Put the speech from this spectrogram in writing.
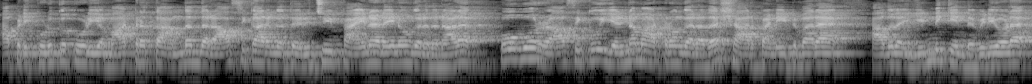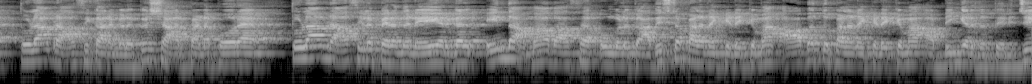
அப்படி கொடுக்கக்கூடிய மாற்றத்தை அந்தந்த ராசிக்காரங்க தெரிஞ்சு பயனடையணுங்கிறதுனால ஒவ்வொரு ராசிக்கும் என்ன மாற்றங்கிறத ஷேர் பண்ணிட்டு வரேன் அதில் இன்னைக்கு இந்த வீடியோவில் துலாம் ராசிக்காரங்களுக்கு ஷேர் பண்ண போகிறேன் துலாம் ராசியில் பிறந்த நேயர்கள் இந்த அமாவாசை உங்களுக்கு அதிர்ஷ்ட பலனை கிடைக்குமா? ஆபத்து பலனை கிடைக்குமா? அப்படிங்கிறத தெரிஞ்சு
